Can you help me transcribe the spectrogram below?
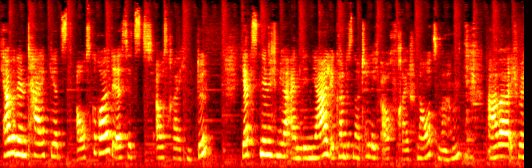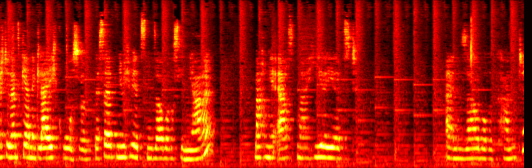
Ich habe den Teig jetzt ausgerollt, er ist jetzt ausreichend dünn. Jetzt nehme ich mir ein Lineal, ihr könnt es natürlich auch frei Schnauz machen, aber ich möchte ganz gerne gleich große. Deshalb nehme ich mir jetzt ein sauberes Lineal, mache mir erstmal hier jetzt eine saubere Kante.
